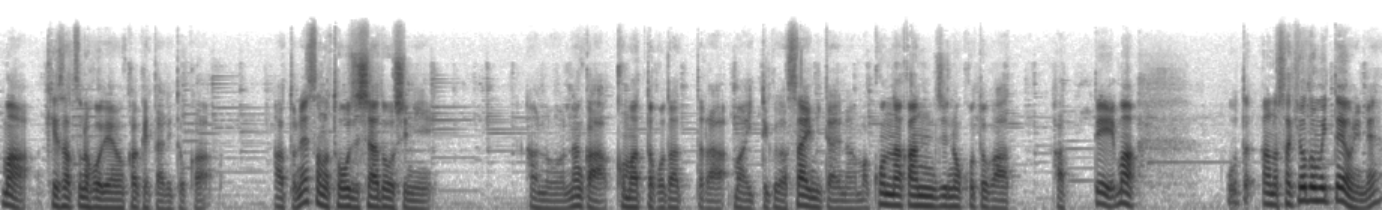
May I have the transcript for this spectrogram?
まあ、警察の方電話かけたりとか、あとね、その当事者同士に、あの、なんか困ったことあったら、まあ言ってくださいみたいな、まあこんな感じのことがあって、まあ、あの、先ほども言ったようにね、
